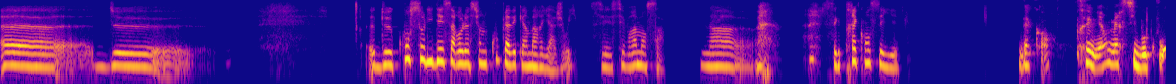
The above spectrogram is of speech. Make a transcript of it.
de de consolider sa relation de couple avec un mariage. Oui, c'est vraiment ça. Là, euh, c'est très conseillé. D'accord, très bien, merci beaucoup.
